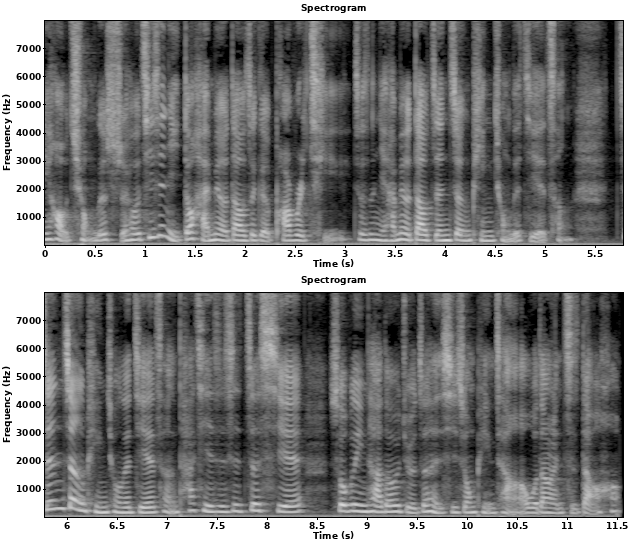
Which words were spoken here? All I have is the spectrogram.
你好穷的时候，其实你都还没有到这个 poverty，就是你还没有到真正贫穷的阶层。真正贫穷的阶层，它其实是这些，说不定他都会觉得这很稀松平常啊。我当然知道哈。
